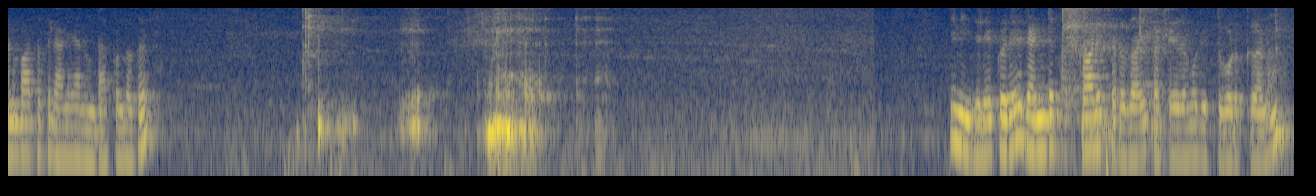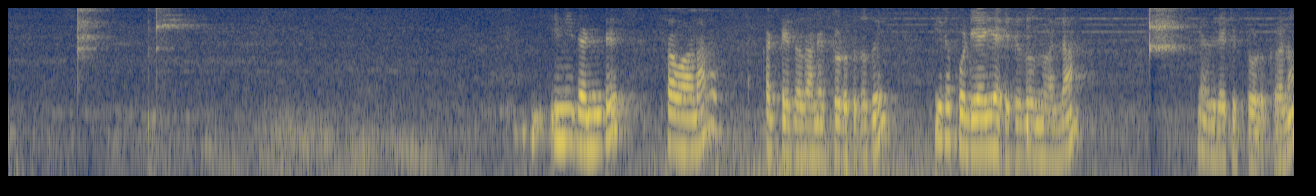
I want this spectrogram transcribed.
മൺപാത്രത്തിലാണ് ഞാൻ ഉണ്ടാക്കുന്നത്. ഇനി ഇതിലേക്കൊരു രണ്ട് തക്കാളി ചെറുതായി കട്ട് ചെയ്തും കൂടി ഇട്ട് കൊടുക്കുകയാണ്. ഇനി രണ്ട് സവാള കട്ട് ചെയ്തതാണ് ഇട്ട് കൊടുക്കുന്നത്. തീരെ പൊടിയായി അരിഞ്ഞതൊന്നുമല്ല അതിലേക്ക് ഇട്ട് കൊടുക്കുകയാണ്.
